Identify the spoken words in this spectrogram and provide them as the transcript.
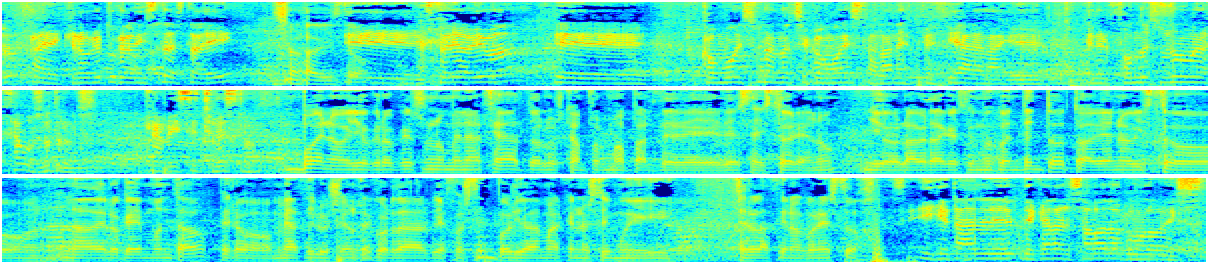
Eh, creo que tu camiseta está ahí. No la he visto. Eh, historia viva. Eh, ¿Cómo es una noche como esta, tan especial, en la que en el fondo eso es un homenaje a vosotros, que habéis hecho esto? Bueno, yo creo que es un homenaje a todos los que han formado parte de, de esta historia, ¿no? Yo la verdad que estoy muy contento, todavía no he visto nada de lo que he montado, pero me hace ilusión recordar viejos tiempos y además que no estoy muy relacionado con esto. ¿Y qué tal de cara al sábado, cómo lo ves?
